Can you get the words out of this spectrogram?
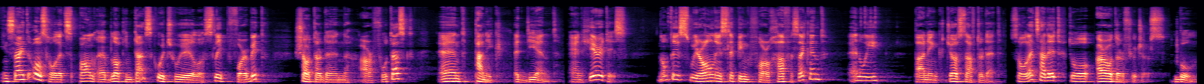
Inside also let's spawn a blocking task which will sleep for a bit, shorter than our foo task, and panic at the end. And here it is. Notice we're only sleeping for half a second and we panic just after that. So let's add it to our other futures. Boom.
